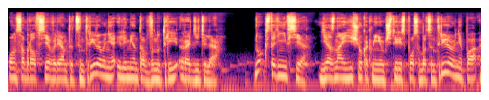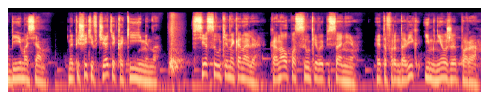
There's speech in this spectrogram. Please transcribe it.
Он собрал все варианты центрирования элементов внутри родителя. Ну, кстати, не все. Я знаю еще как минимум 4 способа центрирования по обеим осям. Напишите в чате, какие именно. Все ссылки на канале. Канал по ссылке в описании. Это фронтовик, и мне уже пора.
